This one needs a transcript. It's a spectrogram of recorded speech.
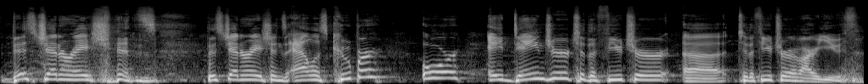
this generation's this generation's Alice Cooper, or a danger to the future uh, to the future of our youth?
